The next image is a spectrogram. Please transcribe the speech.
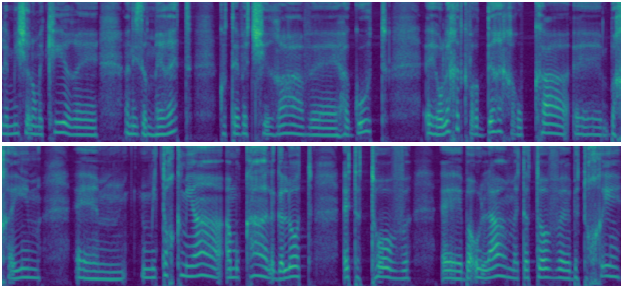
למי שלא מכיר, אה, אני זמרת, כותבת שירה והגות, הולכת כבר דרך ארוכה בחיים, מתוך כמיהה עמוקה לגלות את הטוב אה, בעולם, את הטוב אה, בתוכי,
